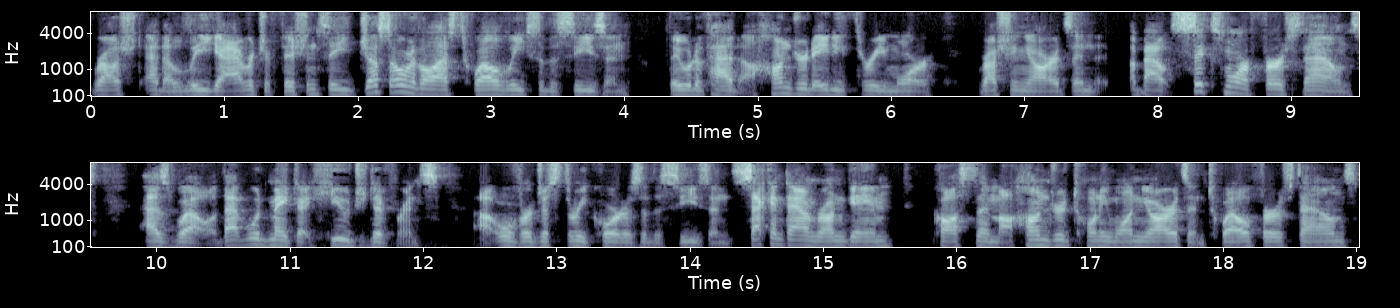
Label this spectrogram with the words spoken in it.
rushed at a league average efficiency just over the last 12 weeks of the season, they would have had 183 more rushing yards and about six more first downs as well. That would make a huge difference uh, over just three quarters of the season. Second down run game cost them 121 yards and 12 first downs.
